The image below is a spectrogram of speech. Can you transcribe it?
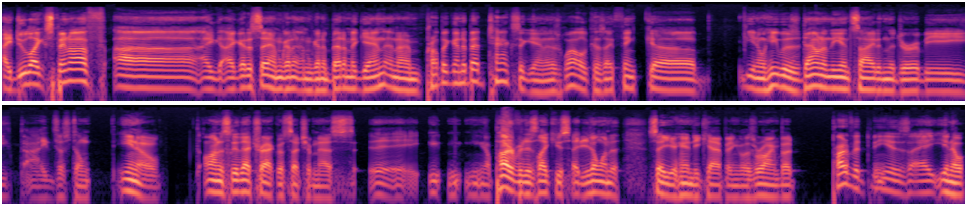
I do like spinoff. Uh, I, I got to say, I'm gonna I'm gonna bet him again, and I'm probably gonna bet Tax again as well because I think uh, you know he was down on the inside in the Derby. I just don't, you know, honestly, that track was such a mess. You you know, part of it is like you said, you don't want to say your handicapping was wrong, but part of it to me is I, you know,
